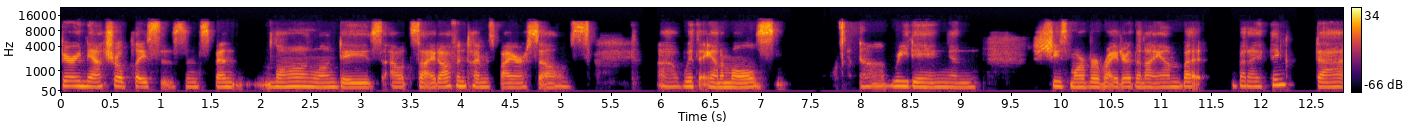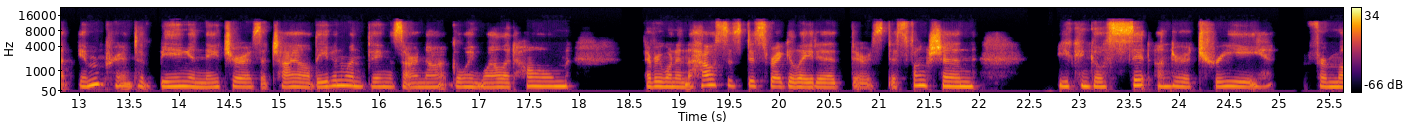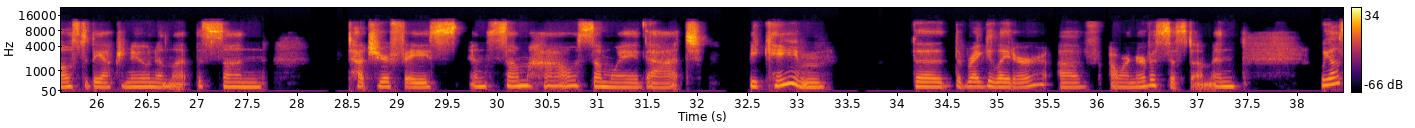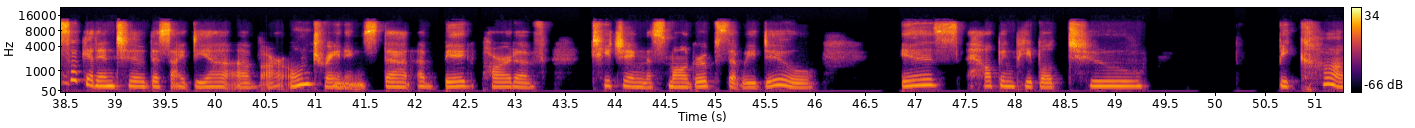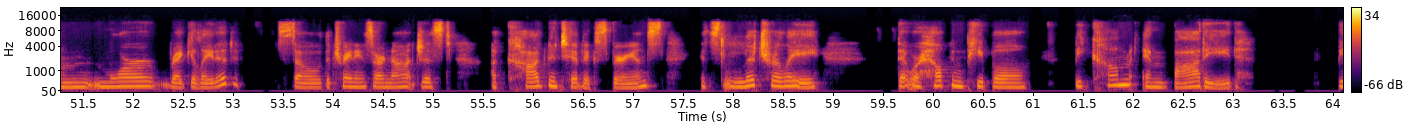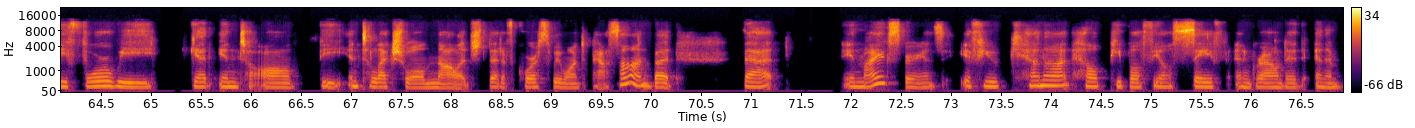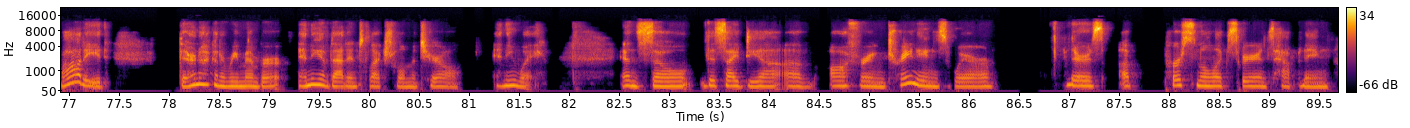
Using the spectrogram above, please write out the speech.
very natural places and spent long, long days outside, oftentimes by ourselves uh, with animals, uh, reading. And she's more of a writer than I am. But, but I think that imprint of being in nature as a child, even when things are not going well at home, everyone in the house is dysregulated, there's dysfunction, you can go sit under a tree for most of the afternoon and let the sun touch your face. And somehow some way that became the the regulator of our nervous system. And we also get into this idea of our own trainings that a big part of teaching the small groups that we do is helping people to become more regulated. So the trainings are not just a cognitive experience, it's literally that we're helping people become embodied before we get into all the intellectual knowledge that, of course, we want to pass on, but that in my experience, if you cannot help people feel safe and grounded and embodied, they're not going to remember any of that intellectual material anyway. And so, this idea of offering trainings where there's a personal experience happening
